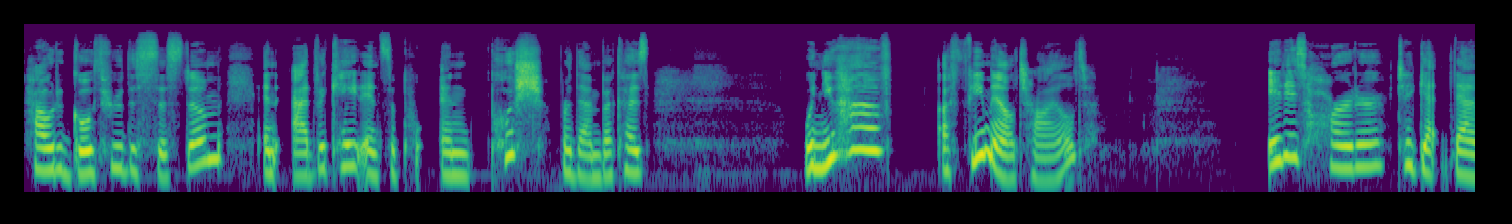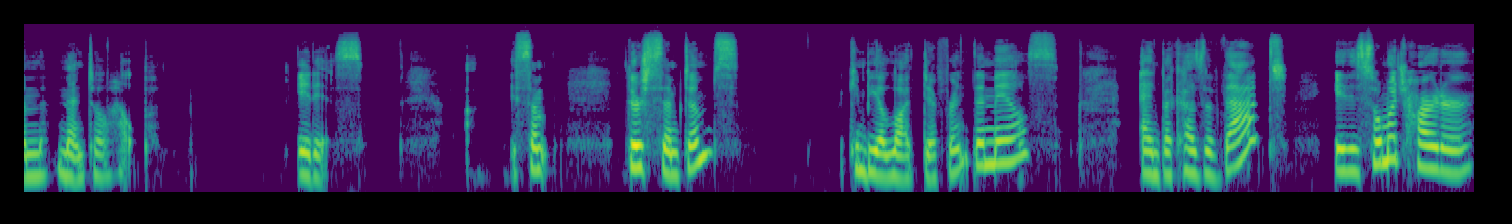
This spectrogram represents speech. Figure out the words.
how to go through the system and advocate and support and push for them because when you have a female child, it is harder to get them mental help. It is. Uh, some their symptoms can be a lot different than males, and because of that, it is so much harder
